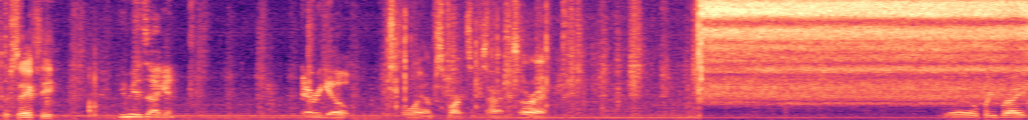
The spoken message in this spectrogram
For safety. Give me a second. There we go. Boy, I'm smart sometimes. Alright. Whoa, pretty bright.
